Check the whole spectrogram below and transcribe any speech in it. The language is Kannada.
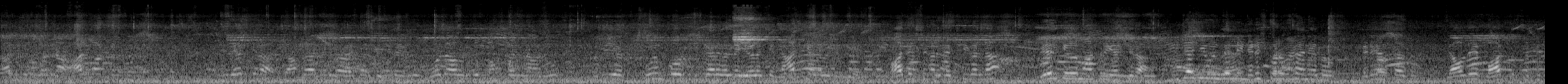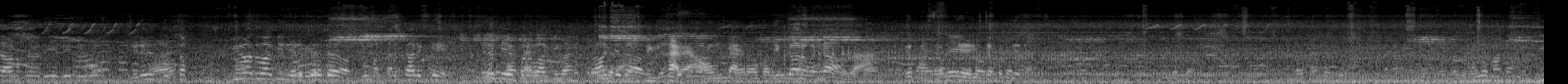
ರಾಜ್ಯವನ್ನ ಹಾಳು ಮಾಡ್ತಾರೆ ನೀವು ಹೇಳ್ತೀರಾ ಚಾಮರಾಜನಗರ ಬೆಂಗಳೂರು ಪ್ರತಿಯ ಕುವೆಂಪು ಅವ್ರ ವಿಚಾರಗಳನ್ನ ಹೇಳೋಕ್ಕೆ ನಾಚಿಕೆ ಆಗಲ್ಲ ನಿಮಗೆ ಆದರ್ಶಗಳ ವ್ಯಕ್ತಿಗಳನ್ನ ಹೇಳಿಕೆಗಳು ಮಾತ್ರ ಹೇಳ್ತೀರಾ ನಿಜ ಜೀವನದಲ್ಲಿ ನಡೆಸ್ಕೊಡುತ್ತಾನೆ ಅದು ನಡೆಯುವಂಥದ್ದು ಯಾವುದೇ ಭಾರತ ಸಂವಿಧಾನದ ಅಡಿಯಲ್ಲಿ ನೀವು ನಡೆಯುವುದು ತಪ್ಪು ವಿರೋಧವಾಗಿ ನಡೆದಿರದ ನಿಮ್ಮ ಸರ್ಕಾರಕ್ಕೆ ಜನತೆಯ ಪರವಾಗಿ ರಾಜ್ಯದ ಅಧಿಕಾರವನ್ನು ವ್ಯಕ್ತಪಡಿಸೋಕೆ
